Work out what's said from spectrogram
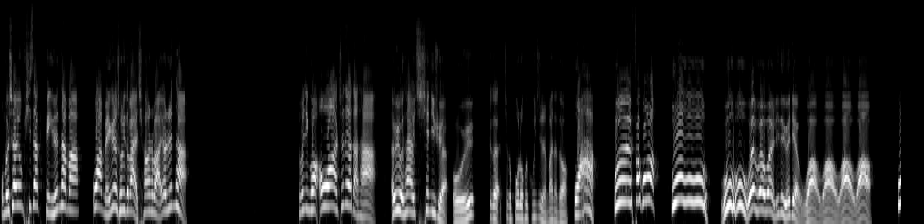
我们是要用披萨饼扔它吗？哇，每个人手里都把枪是吧？要扔它？什么情况？哇，真的要打他？哎呦，他还有七千滴血。喂，这个这个菠萝会攻击人吗？难道？哇，喂，发光了！呜呜呜呜呜！喂喂喂，离得远点！哇哇哇哇！哇！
